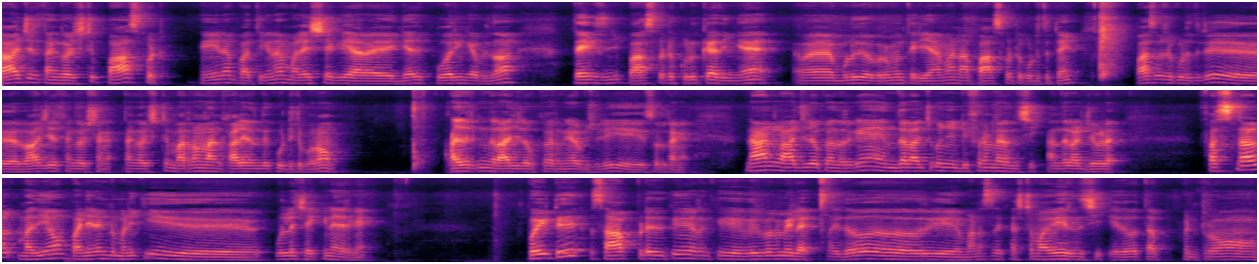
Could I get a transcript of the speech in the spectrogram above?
லாட்ஜில் தங்க வச்சுட்டு பாஸ்போர்ட் மெயினாக பார்த்தீங்கன்னா மலேசியாவுக்கு யார் எங்கேயாவது போகிறீங்க அப்படின்னா தயவு செஞ்சு பாஸ்போர்ட்டை கொடுக்காதீங்க. முழு விவரமும் தெரியாமல் நான் பாஸ்போர்ட்டை கொடுத்துட்டேன். பாஸ்போர்ட்டை கொடுத்துட்டு லாட்ஜில் தங்க வச்சிட்டாங்க. தங்க வச்சுட்டு மறுநாள் நாங்கள் காலையில் வந்து கூட்டிகிட்டு போகிறோம் அதுக்கு இந்த லாட்ஜில் உட்காருங்க அப்படின்னு சொல்லி சொல்லிட்டாங்க. நான் லாட்ஜில் உட்காந்துருக்கேன் இந்த லாட்ஜ் கொஞ்சம் டிஃப்ரெண்ட்டாக இருந்துச்சு அந்த லாட்ஜை விட. ஃபஸ்ட் நாள் மதியம் பன்னிரெண்டு மணிக்கு உள்ளே செக்இன் ஆயிருக்கேன். போயிட்டு சாப்பிட்றதுக்கு எனக்கு விருப்பமே இல்லை. ஏதோ ஒரு மனசு கஷ்டமாகவே இருந்துச்சு. ஏதோ தப்பு பண்ணிட்டோம்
